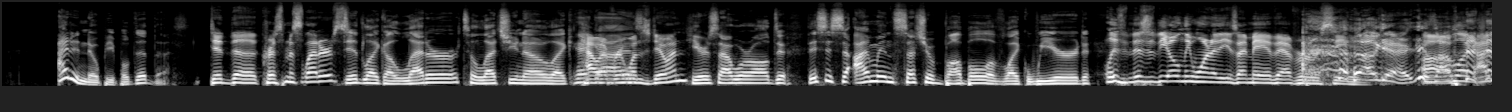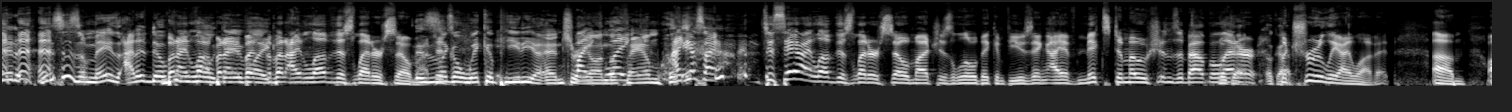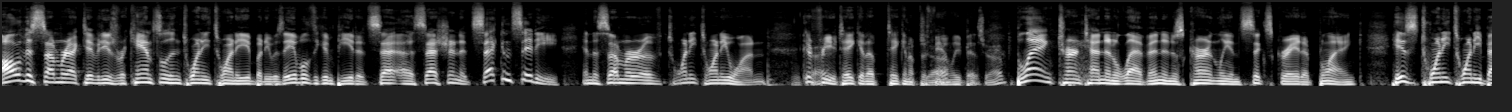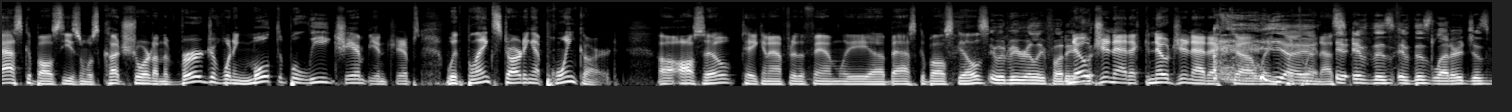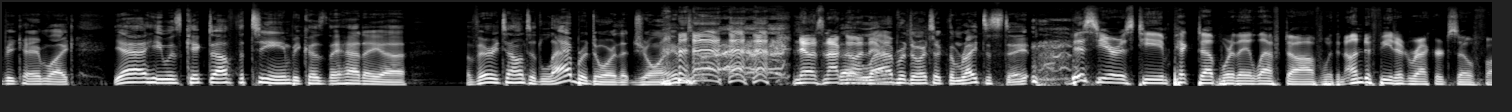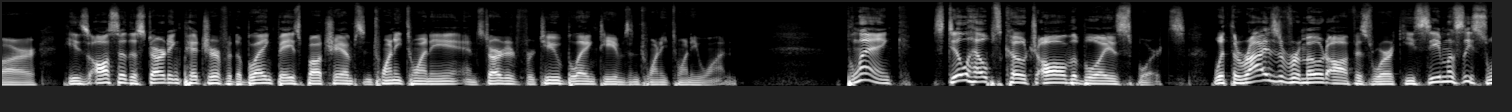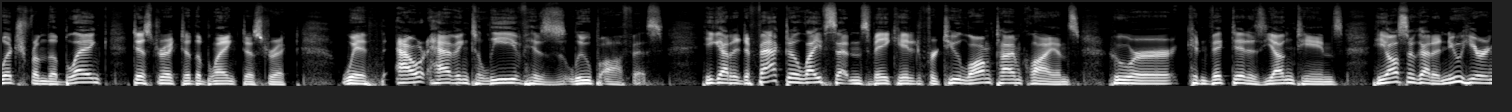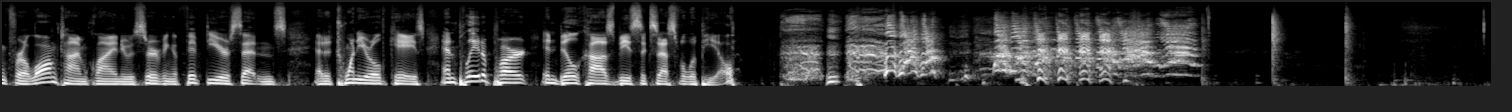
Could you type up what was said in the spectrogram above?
I didn't know people did this. Did the Christmas letters? Did like a letter to let you know, like, hey, how guys, everyone's doing? Here's how we're all doing. This is. I'm in such a bubble of like weird. Listen, this is the only one of these I may have ever received. Okay, because I'm um, like, I didn't. This is amazing. I didn't know. But I people love, but I, but, like, but I love this letter so much. this is like a Wikipedia entry on the family. I guess I to say I love this letter so much is a little bit confusing. I have mixed emotions about the letter, okay. but truly I love it. Um, all of his summer activities were canceled in 2020, but he was able to compete at se- a session at Second City in the summer of 2021. Good for you taking up taking up the family good business. job. Blank turned 10 and 11 and is currently in sixth grade at Blank. His 2020 basketball season was cut short on the verge of winning multiple league championships, with Blank starting at point guard. Uh, also, taken after the family uh, basketball skills. it would be really funny. No genetic, no genetic uh, link yeah, between yeah. us. If- If this if this letter just became like, yeah, he was kicked off the team because they had a uh, a very talented Labrador that joined. No, it's not that going there. Labrador took them right to state. This year, his team picked up where they left off with an undefeated record so far. He's also the starting pitcher for the blank baseball champs in 2020 and started for two blank teams in 2021. Blank still helps coach all the boys' sports. With the rise of remote office work, he seamlessly switched from the blank district to the blank district without having to leave his loop office. He got a de facto life sentence vacated for two longtime clients who were convicted as young teens. He also got a new hearing for a longtime client who was serving a 50 year sentence at a 20 year old case and played a part in Bill Cosby's successful appeal.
